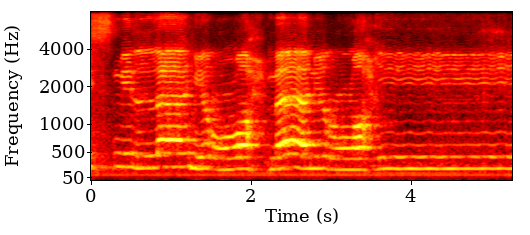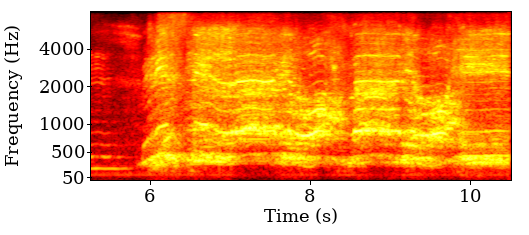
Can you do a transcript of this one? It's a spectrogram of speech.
بسم الله الرحمن الرحيم. بسم الله الرحمن الرحيم.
